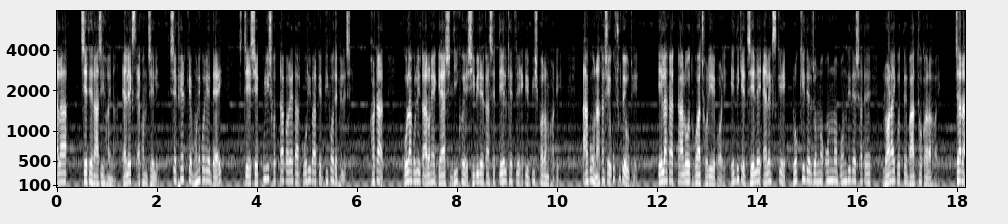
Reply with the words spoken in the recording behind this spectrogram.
আলা যেতে রাজি হয় না। অ্যালেক্স এখন জেলে। সে ফ্রেডকে মনে করিয়ে দেয় যে সে পুলিশ হত্যা করে তার পরিবারকে বিপদে ফেলেছে। হঠাৎ গোলাগুলির কারণে গ্যাস লিক হয়ে শিবিরের কাছে তেল ক্ষেত্রে একটি বিস্ফোরণ ঘটে। আগুন আকাশে উঁচুতে ওঠে। এলাকার কালো ধোঁয়া ছড়িয়ে পড়ে। এদিকে জেলে অ্যালেক্সকে রক্ষীদের জন্য অন্য বন্দীদের সাথে লড়াই করতে বাধ্য করা হয়, যারা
